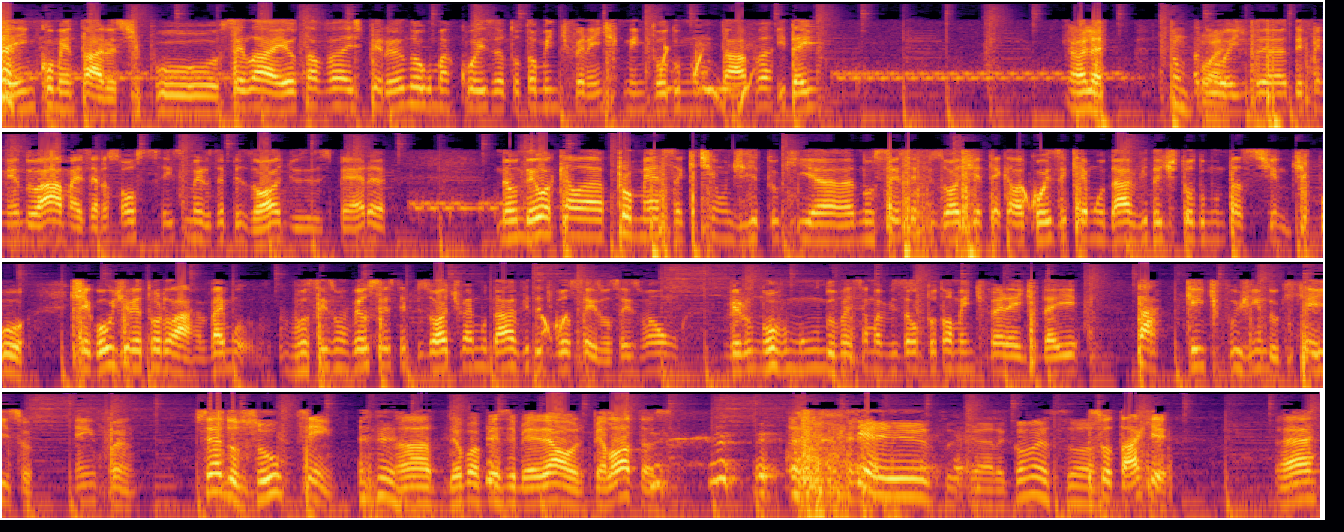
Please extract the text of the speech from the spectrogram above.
Sem comentários, tipo, sei lá, eu tava esperando alguma coisa totalmente diferente que nem todo mundo tava, e daí Olha, não eu pode. ainda defendendo, ah, mas era só os seis primeiros episódios, espera. Não deu aquela promessa que tinham dito que ia, no sexto episódio ia ter aquela coisa que ia mudar a vida de todo mundo que tá assistindo. Tipo, chegou o diretor lá, vai, vocês vão ver o sexto episódio, vai mudar a vida de vocês. Vocês vão ver um novo mundo, vai ser uma visão totalmente diferente. Daí, tá, Kate fugindo, o que, que é isso? Hein, fã? Você é do sul? Sim. Ah, deu pra perceber. De Pelotas? que é isso, cara? Começou. Sotaque? É?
